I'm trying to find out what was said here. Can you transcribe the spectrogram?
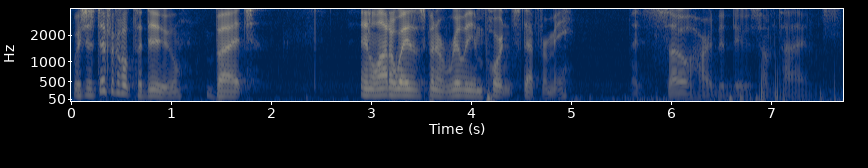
which is difficult to do, but in a lot of ways, it's been a really important step for me. It's so hard to do sometimes,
